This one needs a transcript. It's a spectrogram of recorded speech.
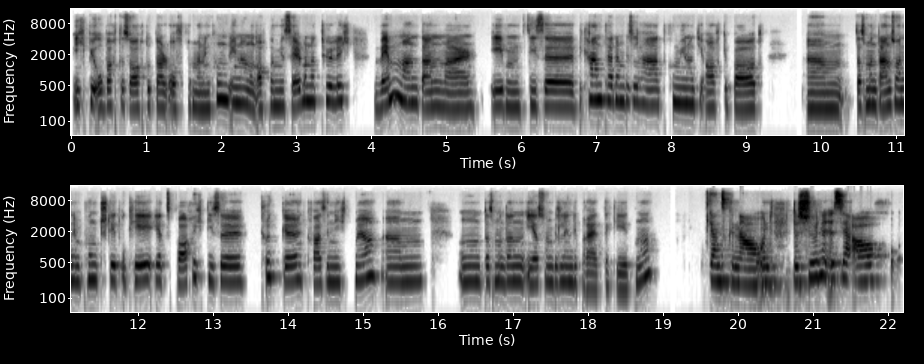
ich beobachte das auch total oft bei meinen KundInnen und auch bei mir selber natürlich. Wenn man dann mal eben diese Bekanntheit ein bisschen hat, Community aufgebaut, ähm, dass man dann so an dem Punkt steht, okay, jetzt brauche ich diese Krücke quasi nicht mehr ähm, und dass man dann eher so ein bisschen in die Breite geht. Ne? Ganz genau. Und das Schöne ist ja auch,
